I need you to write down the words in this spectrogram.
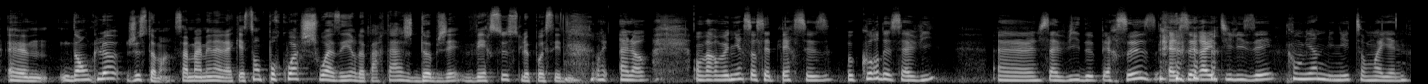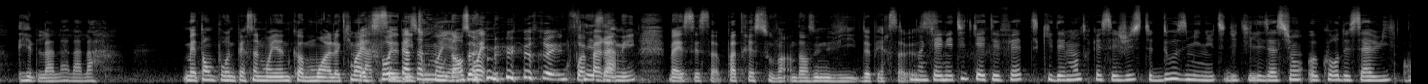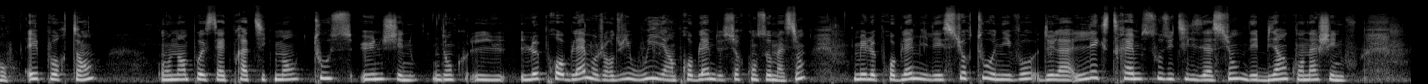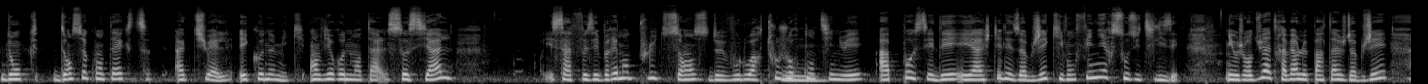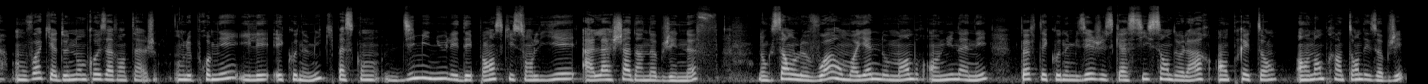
Euh, donc là, justement, ça m'amène à la question, pourquoi choisir le partage d'objets versus le posséder? Oui. Alors, on va revenir sur cette perceuse. Au cours de sa vie, euh, sa vie de perceuse, elle sera utilisée combien de minutes en moyenne? Et là, là, là, là. Mettons pour une personne moyenne comme moi, là, qui Voilà, perce des trous moyenne, dans un ouais. mur une fois par ça. année, ben c'est ça, pas très souvent dans une vie de perceuse. Donc, il y a une étude qui a été faite qui démontre que c'est juste 12 minutes d'utilisation au cours de sa vie. Oh. Et pourtant, on en possède pratiquement tous une chez nous. Donc, le problème aujourd'hui, oui, il y a un problème de surconsommation, mais le problème, il est surtout au niveau de l'extrême sous-utilisation des biens qu'on a chez nous. Donc, dans ce contexte actuel, économique, environnemental, social, ça faisait vraiment plus de sens de vouloir toujours Mm. continuer à posséder et à acheter des objets qui vont finir sous-utilisés. Et aujourd'hui, à travers le partage d'objets, on voit qu'il y a de nombreux avantages. Le premier, il est économique parce qu'on diminue les dépenses qui sont liées à l'achat d'un objet neuf. Donc ça, on le voit, en moyenne, nos membres, en une année, peuvent économiser jusqu'à 600 dollars en, prêtant, en empruntant des objets.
